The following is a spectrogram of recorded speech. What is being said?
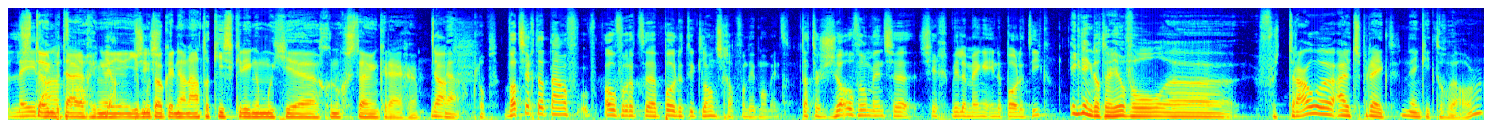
leden. Steunbetuigingen. Ja, je- precies. moet ook in een aantal kieskringen moet je genoeg steun krijgen. Ja. Ja, klopt. Wat zegt dat nou over het politiek landschap van dit moment? Dat er zoveel mensen zich willen mengen in de politiek? Ik denk dat er heel veel vertrouwen uitspreekt, denk ik toch wel hoor.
